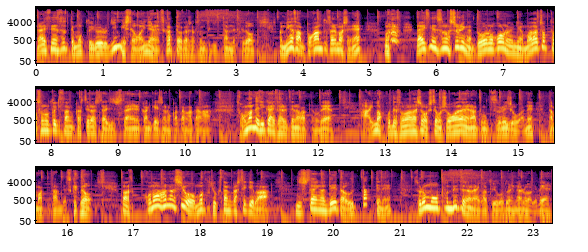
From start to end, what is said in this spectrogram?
ライセンスってもっといろいろ吟味した方がいいんじゃないですか？って私はその時言ったんですけど、まあ、皆さんポカンとされましてね、ライセンスの種類がどうのこうのようにはまだちょっとその時参加してらした自治体関係者の方々がそこまで理解されてなかったので、あ、今ここでその話をしてもしょうがないなと思ってそれ以上はね、黙ってたんですけど、まあ、この話をもっと極端化していけば、自治体がデータを売ったってね、それもオープンデータじゃないかということになるわけで、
